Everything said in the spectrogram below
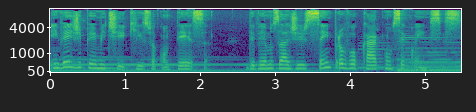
Em vez de permitir que isso aconteça, devemos agir sem provocar consequências.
